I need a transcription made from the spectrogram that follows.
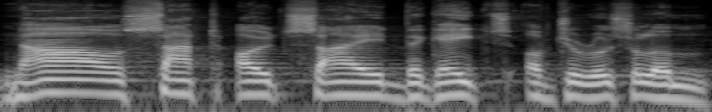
now sat outside the gates of Jerusalem,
